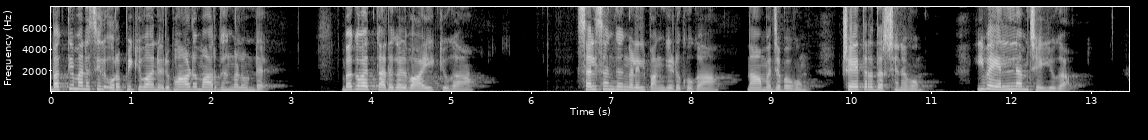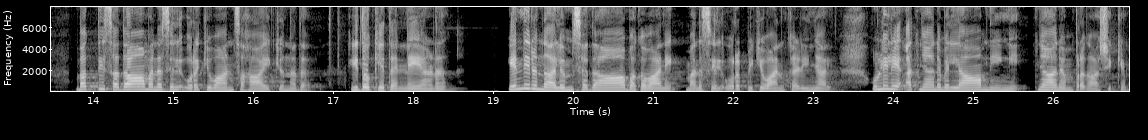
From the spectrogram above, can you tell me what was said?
ഭക്തി മനസ്സിൽ ഉറപ്പിക്കുവാൻ ഒരുപാട് മാർഗങ്ങളുണ്ട്. ഭഗവത് കഥകൾ വായിക്കുക സത്സംഗങ്ങളിൽ പങ്കെടുക്കുക നാമജപവും ക്ഷേത്രദർശനവും ഇവയെല്ലാം ചെയ്യുക. ഭക്തി സദാ മനസ്സിൽ ഉറയ്ക്കുവാൻ സഹായിക്കുന്നത് ഇതൊക്കെ തന്നെയാണ്. എന്നിരുന്നാലും സദാ ഭഗവാനെ മനസ്സിൽ ഉറപ്പിക്കുവാൻ കഴിഞ്ഞാൽ ഉള്ളിലെ അജ്ഞാനമെല്ലാം നീങ്ങി ജ്ഞാനം പ്രകാശിക്കും.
